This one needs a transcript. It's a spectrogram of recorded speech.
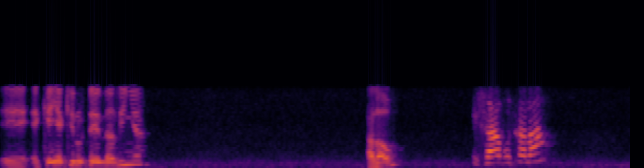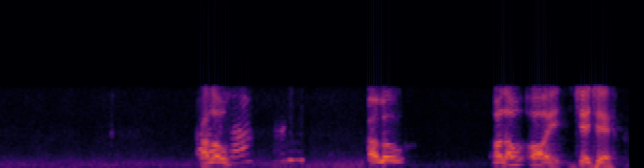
é, é quem que não tem na linha alô Já, você lá? Alô? Alô? alô oi JJ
